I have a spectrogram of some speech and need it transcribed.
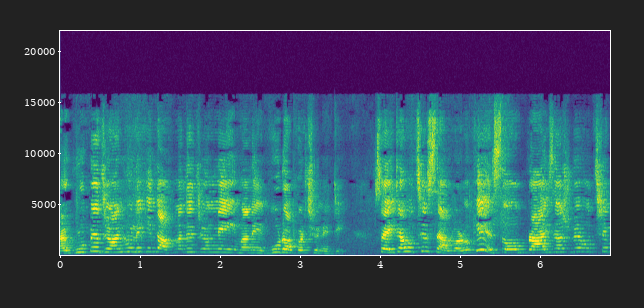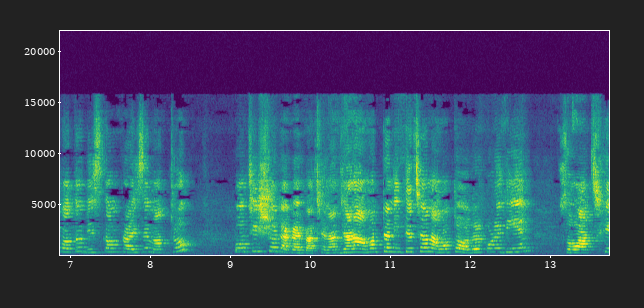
আর গ্রুপে জয়েন হলে কিন্তু আপনাদের জন্যই মানে গুড অপরচুনিটি সো এটা হচ্ছে সালোয়ার ওকে সো প্রাইস আসবে হচ্ছে কত? ডিসকাউন্ট প্রাইসে মাত্র পঁচিশশো টাকায় পাচ্ছেন আর যারা আমারটা নিতে চান, আমারটা অর্ডার করে দিয়েন। সো আজকে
